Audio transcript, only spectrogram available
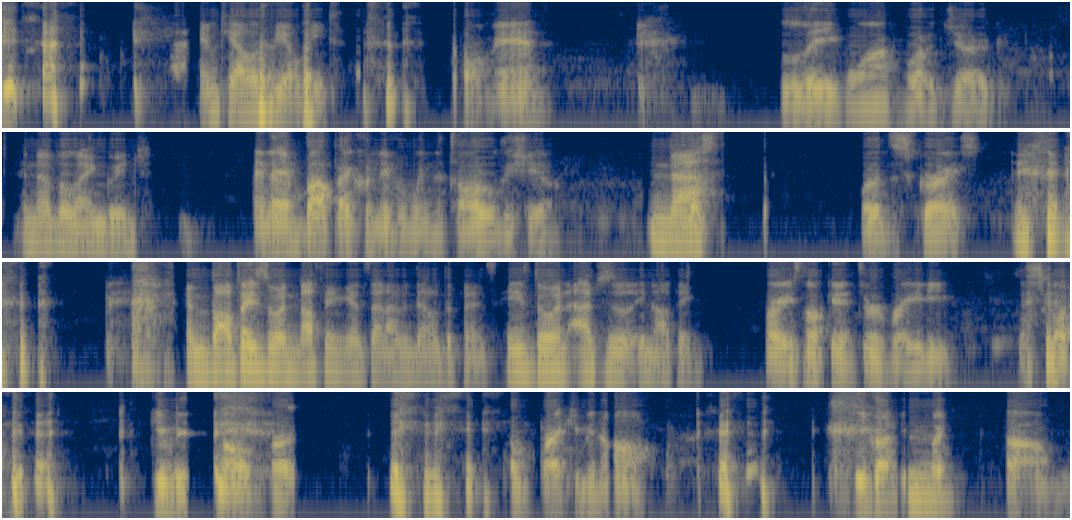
is the elite. oh, man. League One. What a joke. Another language. And then Mbappe couldn't even win the title this year. Nah. Lost- What a disgrace. and Mbappe's doing nothing against that Avondale defense. He's doing absolutely nothing. Bro, he's not getting through Reedy or Scott Hill. Give me the goal, bro. I'll break him in half. You got any mm. questions, um,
